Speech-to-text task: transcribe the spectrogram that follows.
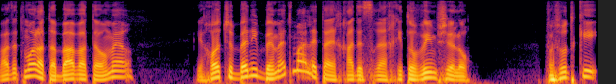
ואז אתמול אתה בא ואתה אומר, יכול להיות שבני באמת מעלה את ה-11 הכי טובים שלו. פשוט כי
